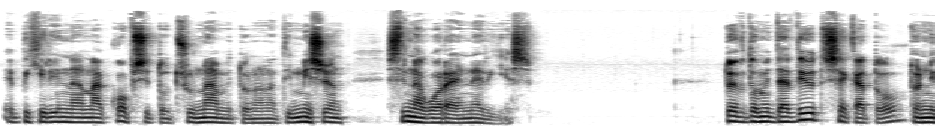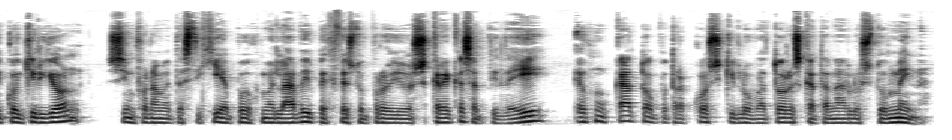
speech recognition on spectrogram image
επιχειρεί να ανακόψει το τσουνάμι των ανατιμήσεων στην αγορά ενέργειας. Το 72% των οικοκυριών σύμφωνα με τα στοιχεία που έχουμε λάβει, είπε χθες το πρωί ο Σκρέκας από τη ΔΕΗ, έχουν κάτω από 300 κιλοβατόρες κατανάλωση το μήνα.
